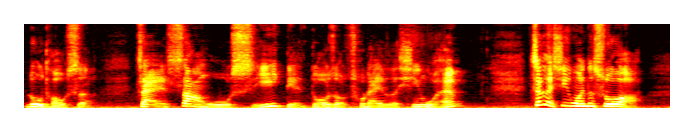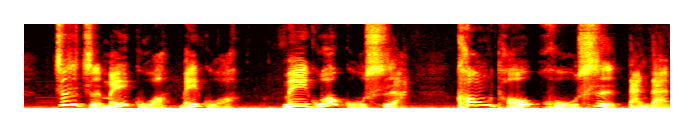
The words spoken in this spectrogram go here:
路透社在上午十一点多时候出来的新闻，这个新闻的说。这是指美股，美股，美国股市啊，空头虎视眈眈。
